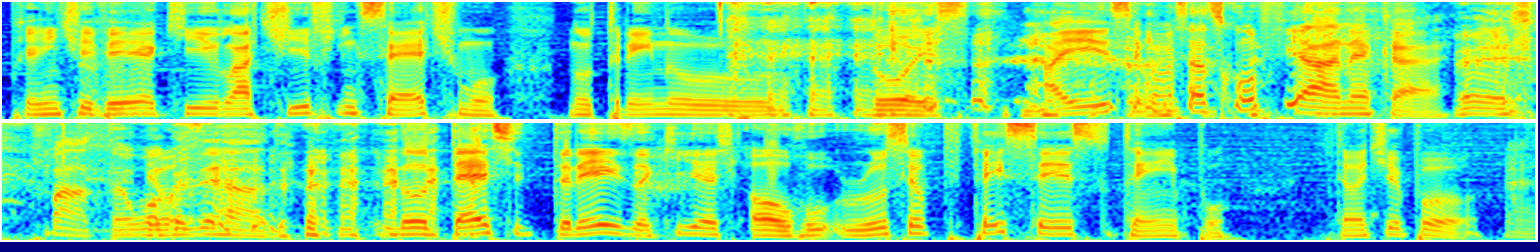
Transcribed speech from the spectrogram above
Porque a gente uhum. vê aqui o Latifi em sétimo no treino 2. Aí você começa a desconfiar, né, cara? É, fala, tem alguma eu, coisa errada. No teste 3 aqui, ó, o Russell fez sexto tempo. Então, tipo, é.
